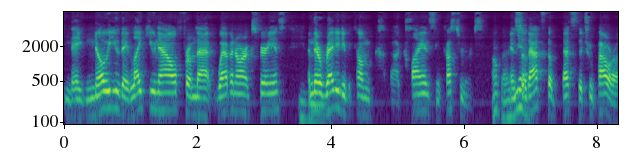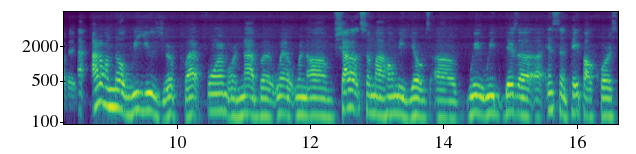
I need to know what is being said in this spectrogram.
they know you, they like you now from that webinar experience, mm-hmm. and they're ready to become uh, clients and customers. Okay, and yeah. so that's the that's the true power of it. I, I, don't know if we use your platform or not, but when when um shout out to my homie Yokes, uh we we there's a, a instant PayPal course,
